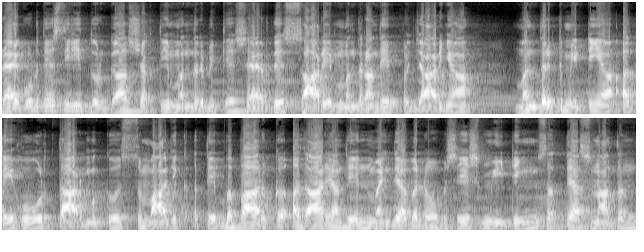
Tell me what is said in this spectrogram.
ਰਾਏਕੋਟ ਦੇ ਸ੍ਰੀ ਦੁਰਗਾ ਸ਼ਕਤੀ ਮੰਦਿਰ ਵਿਖੇ ਸ਼ਹਿਰ ਦੇ ਸਾਰੇ ਮੰਦਿਰਾਂ ਦੇ ਪੁਜਾਰੀਆਂ, ਮੰਦਿਰ ਕਮੇਟੀਆਂ ਅਤੇ ਹੋਰ ਧਾਰਮਿਕ, ਸਮਾਜਿਕ ਅਤੇ ਵਪਾਰਕ ਅਦਾਰਿਆਂ ਦੇ ਨੁਮਾਇੰਦਿਆਂ ਵੱਲੋਂ ਵਿਸ਼ੇਸ਼ ਮੀਟਿੰਗ ਸਤਿਆ ਸਨਾਤਨ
